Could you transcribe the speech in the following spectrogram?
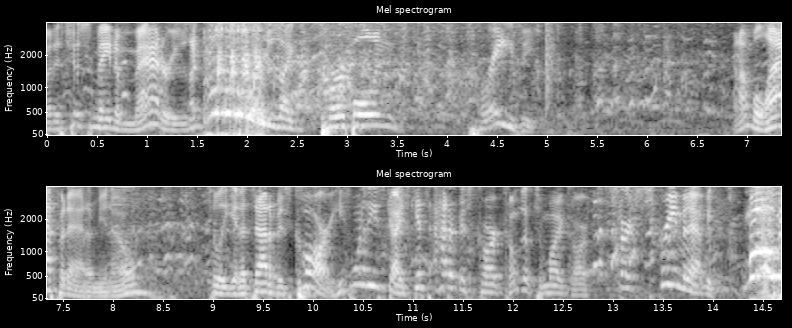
But it just made him madder. He was like, he was like purple and crazy. And I'm laughing at him, you know, till he gets out of his car. He's one of these guys. Gets out of his car, comes up to my car, starts screaming at me, "Move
